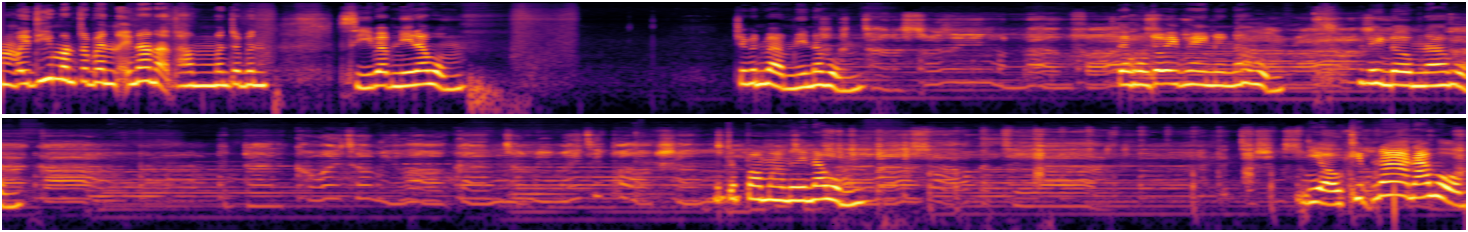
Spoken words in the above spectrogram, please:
ำไอ้ที่มันจะเป็นไอ้นั่นอะทำมันจะเป็นสีแบบนี้นะผม จะเป็นแบบนี้นะผม แต่ผมจะมีเพลงหนึ่งนะผมเพลงเดิมนะผมจะประมาณนี้นะผม เดี๋ยวคลิปหน้านะผม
